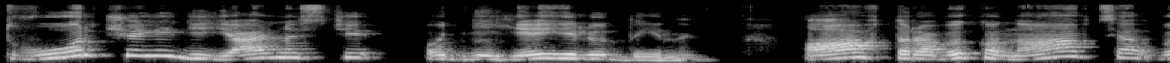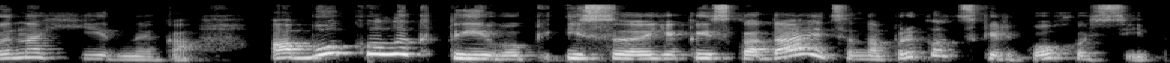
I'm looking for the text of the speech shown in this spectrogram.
творчої діяльності однієї людини, автора, виконавця, винахідника або колективу, який складається, наприклад, з кількох осіб.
